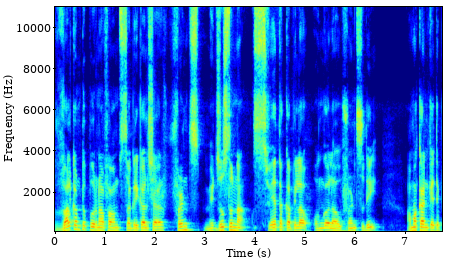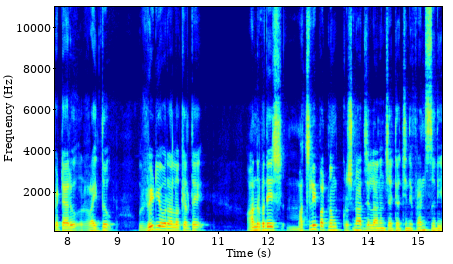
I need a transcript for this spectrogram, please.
Welcome to Purna farms agriculture friends మీరు చూస్తున్న శ్వేత కపిల ఒంగోలావు ఫ్రెండ్స్ ఇది. అమ్మకానికి అయితే పెట్టారు రైతు. వీడియో వివరాల్లోకి వెళ్తే ఆంధ్రప్రదేశ్ మచిలీపట్నం కృష్ణా జిల్లా నుంచి అయితే వచ్చింది ఫ్రెండ్స్ ఇది.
